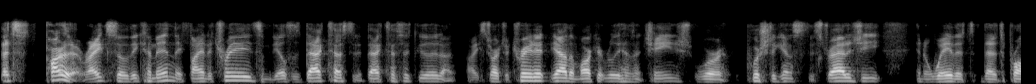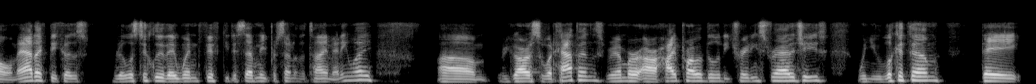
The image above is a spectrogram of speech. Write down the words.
that's part of it, right? So they come in, they find a trade, somebody else has back tested it, back tested good. I, I, start to trade it. Yeah, the market really hasn't changed or pushed against the strategy in a way that that's problematic because realistically they win 50 to 70% of the time anyway. Um, regardless of what happens, remember our high probability trading strategies, when you look at them, they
